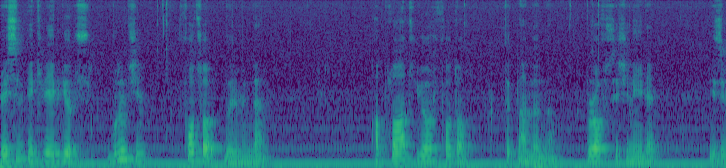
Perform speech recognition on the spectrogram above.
resim ekleyebiliyoruz. Bunun için foto bölümünden upload your photo tıklandığında browse seçeneğiyle bizim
